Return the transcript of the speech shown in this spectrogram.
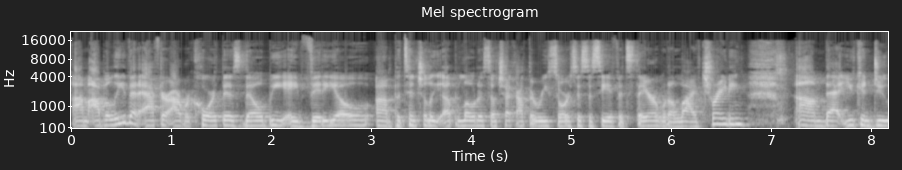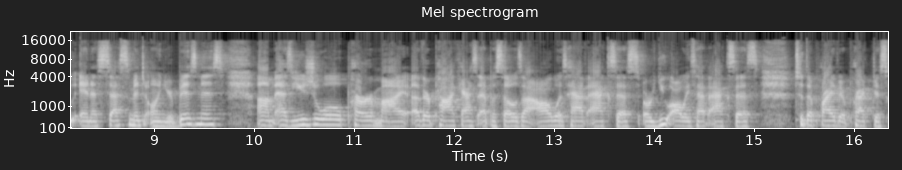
um, I believe that after I record this, there'll be a video um, potentially uploaded. So check out the resources to see if it's there with a live training um, that you can do an assessment on your business. Um, as usual, per my other podcast episodes, I always have access, or you always have access to the private practice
